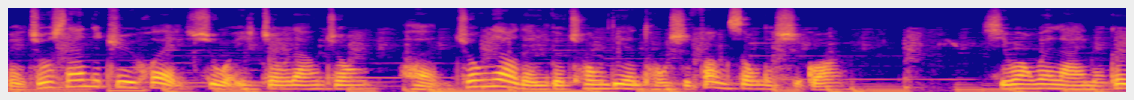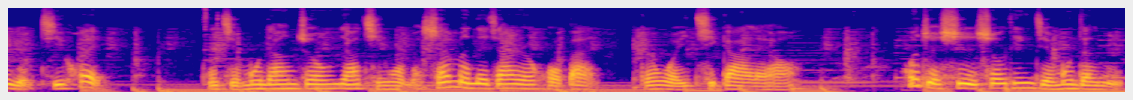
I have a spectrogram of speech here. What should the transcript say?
每周三的聚会是我一周当中很重要的一个充电，同时放松的时光。希望未来能够有机会在节目当中邀请我们山门的家人伙伴跟我一起尬聊。或者是收听节目的你，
